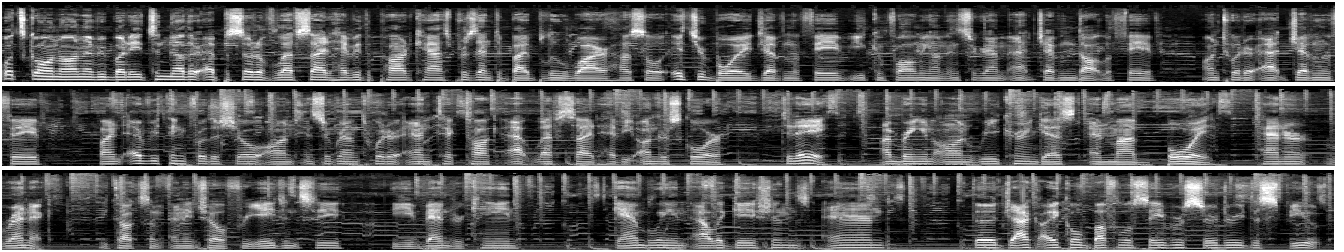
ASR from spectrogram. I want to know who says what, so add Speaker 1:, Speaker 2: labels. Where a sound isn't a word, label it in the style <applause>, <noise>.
Speaker 1: What's going on, everybody? It's another episode of Left Side Heavy, the podcast presented by Blue Wire Hustle. It's your boy, Jevon Lefebvre. You can follow me on Instagram at jevon.lefebvre, on Twitter at Jevon Lefebvre. Find everything for the show on Instagram, Twitter, and TikTok at Left Side Heavy underscore. Today, I'm bringing on recurring guest and my boy, Tanner Rennich. We talk some NHL free agency, the Evander Kane gambling allegations, and the Jack Eichel Buffalo Sabres surgery dispute.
